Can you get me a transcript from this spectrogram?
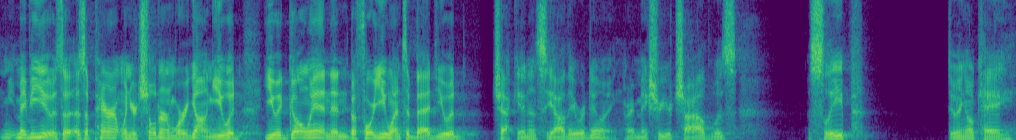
maybe you as a, as a parent when your children were young, you would, you would go in and before you went to bed, you would check in and see how they were doing, right? Make sure your child was asleep, doing okay.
